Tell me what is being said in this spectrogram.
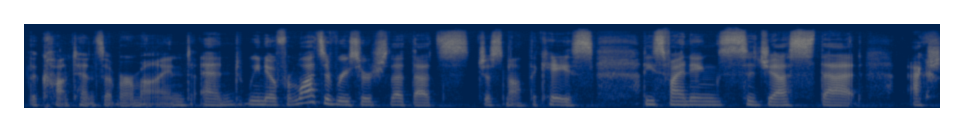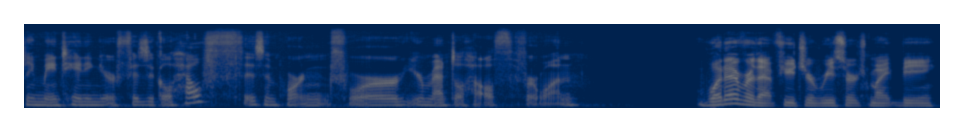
the contents of our mind. And we know from lots of research that that's just not the case. These findings suggest that actually maintaining your physical health is important for your mental health, for one. Whatever that future research might be,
